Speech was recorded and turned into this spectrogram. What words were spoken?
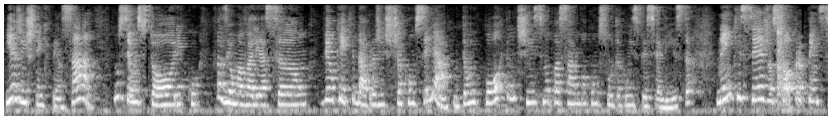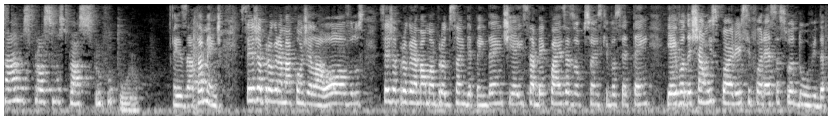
E a gente tem que pensar no seu histórico, fazer uma avaliação, ver o que, que dá para a gente te aconselhar. Então, é importantíssimo passar numa consulta com um especialista, nem que seja só para pensar nos próximos passos para o futuro. Exatamente. Seja programar congelar óvulos, seja programar uma produção independente e aí saber quais as opções que você tem. E aí vou deixar um spoiler se for essa sua dúvida.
